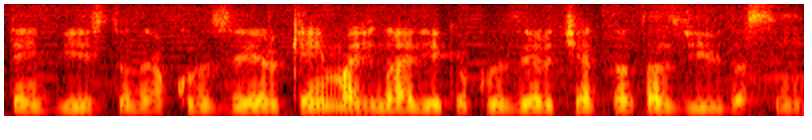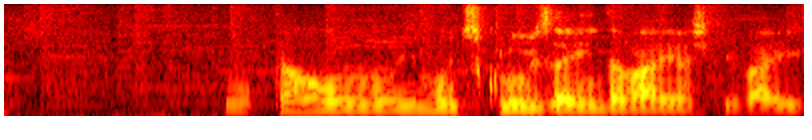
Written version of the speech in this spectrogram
tem visto, né? O Cruzeiro. Quem imaginaria que o Cruzeiro tinha tantas dívidas assim? Então, e muitos clubes ainda vai, acho que vai,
